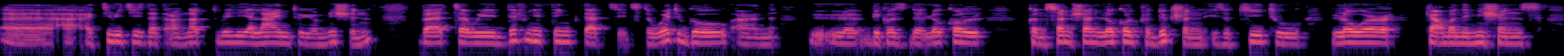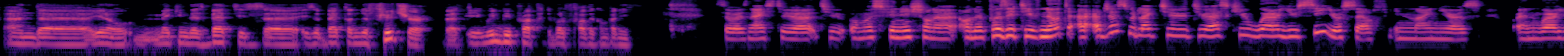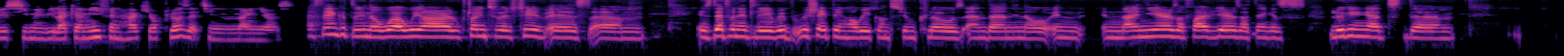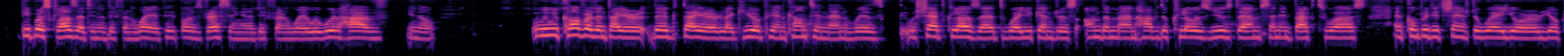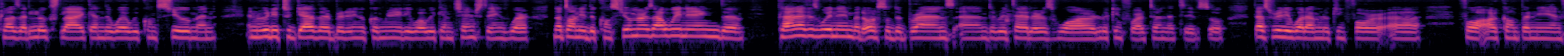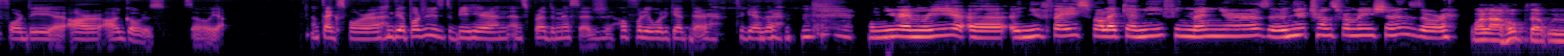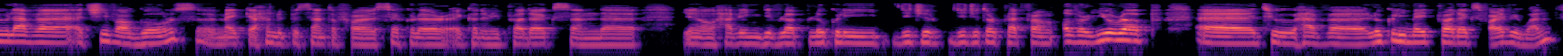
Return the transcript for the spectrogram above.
activities that are not really aligned to your mission. But uh, we definitely think that it's the way to go, and because the local consumption, local production is a key to lower carbon emissions and uh, you know making this bet is uh, is a bet on the future but it will be profitable for the company so it's nice to uh, to almost finish on a on a positive note. I, I, just would like to to ask you where you see yourself in nine years, and where you see maybe La Camif and Hack Your Closet in nine years. I think you know what we are trying to achieve is. Um, is definitely re- reshaping how we consume clothes and then you know in in nine years or five years i think it's looking at the um, people's closet in a different way people's dressing in a different way we will have you know we will cover the entire the entire like European continent with, with shared closet where you can just on demand have the clothes, use them, send it back to us, and completely change the way your your closet looks like and the way we consume and and really together building a community where we can change things where not only the consumers are winning, the planet is winning, but also the brands and the retailers who are looking for alternatives. So that's really what I'm looking for uh, for our company and for the uh, our our goals. So yeah and thanks for uh, the opportunity to be here and, and spread the message. Hopefully, we'll get there together. a new Emery, uh, a new face for La Camif in nine years, uh, new transformations, or? Well, I hope that we will have uh, achieved our goals, uh, make 100% of our circular economy products, and uh, you know having developed locally digital digital platform over Europe uh, to have uh, locally made products for everyone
